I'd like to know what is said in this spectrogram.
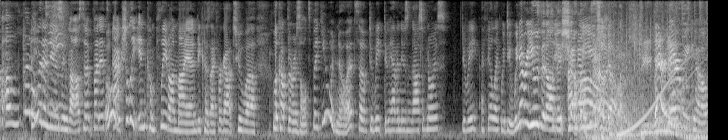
have a little bit of news and gossip, but it's actually incomplete on my end because I forgot to uh, look up the results. But you would know it. So do we? Do we have a news and gossip noise? Do we? I feel like we do. We never use it on this show. know. Usually don't. There, there we go.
